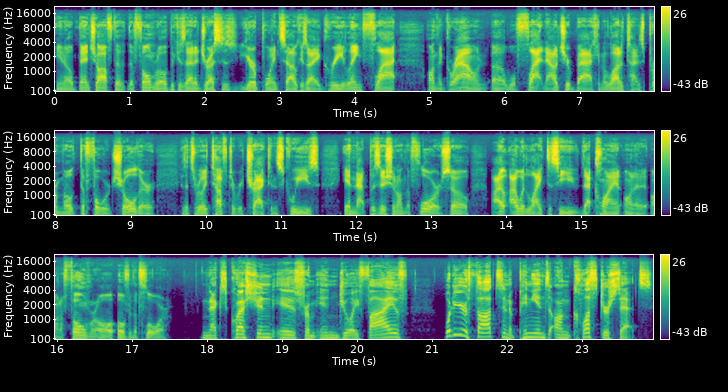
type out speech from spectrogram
You know, bench off the, the foam roll because that addresses your points out. Because I agree, laying flat on the ground uh, will flatten out your back and a lot of times promote the forward shoulder because it's really tough to retract and squeeze in that position on the floor. So I, I would like to see that client on a on a foam roll over the floor. Next question is from Enjoy5. What are your thoughts and opinions on cluster sets?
